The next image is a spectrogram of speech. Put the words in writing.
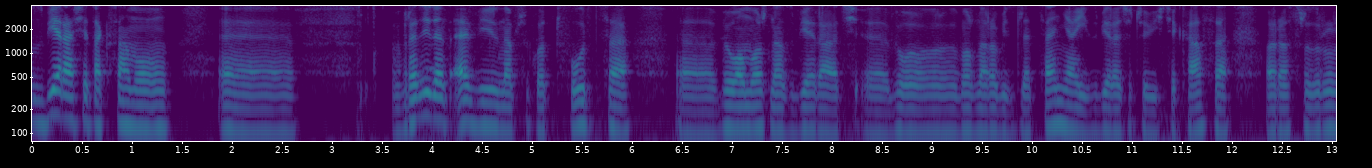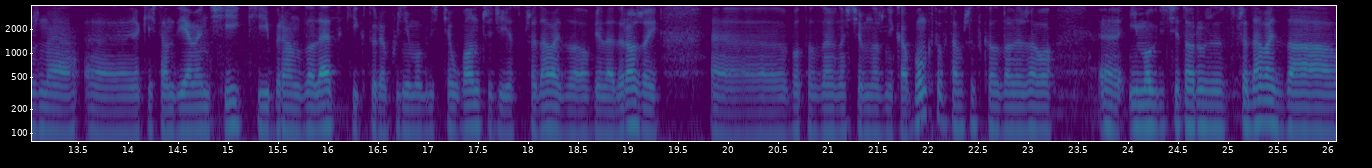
Zbiera się tak samo e, w, Resident Evil, na przykład czwórce, było można zbierać, e, było można robić zlecenia i zbierać oczywiście kasę oraz różne e, jakieś tam diamenciki, bransoletki, które później mogliście łączyć i je sprzedawać za o wiele drożej, e, bo to w zależności od mnożnika punktów tam wszystko zależało e, i mogliście to sprzedawać za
